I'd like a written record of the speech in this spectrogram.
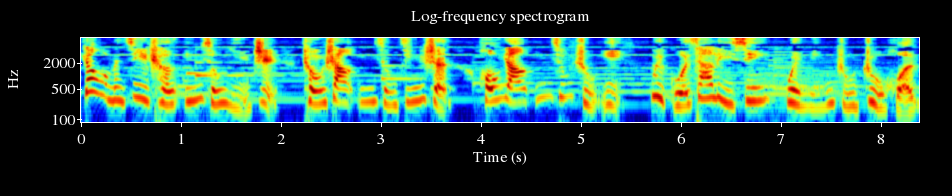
让我们继承英雄遗志，崇尚英雄精神，弘扬英雄主义，为国家立心，为民族铸魂。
